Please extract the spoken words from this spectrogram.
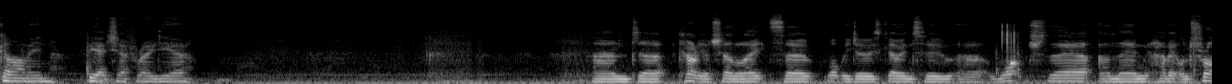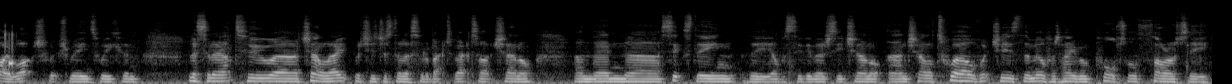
Garmin VHF radio and uh, currently on channel 8 so what we do is go into uh, watch there and then have it on try watch which means we can listen out to uh, channel 8 which is just a sort of back-to-back -back type channel and then uh, 16 the obviously the emergency channel and channel 12 which is the Milford Haven Port Authority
